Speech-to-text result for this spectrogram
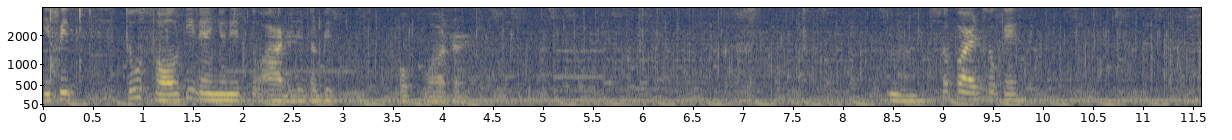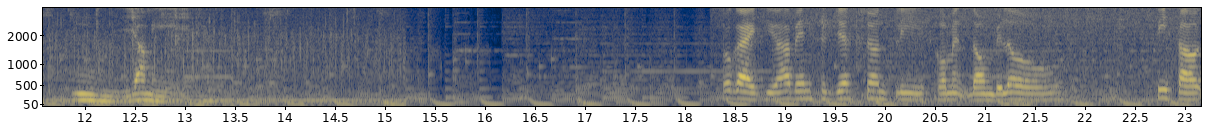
if it's too salty then you need to add a little bit of water Mm, so far it's okay. Mmm, yummy. So guys, you have any suggestion, please comment down below. Peace out.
